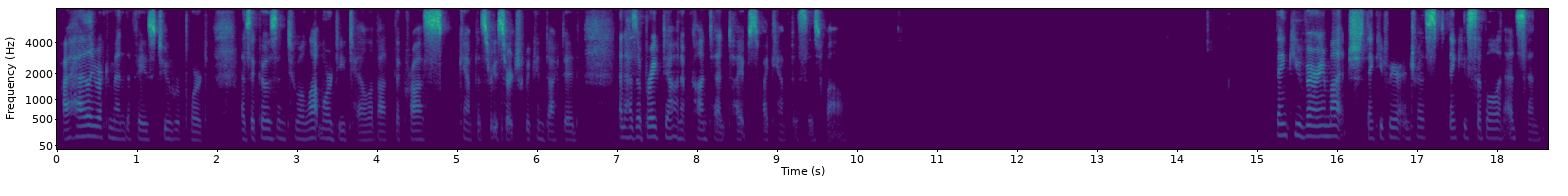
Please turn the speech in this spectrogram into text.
I highly recommend the phase two report as it goes into a lot more detail about the cross campus research we conducted and has a breakdown of content types by campus as well. Thank you very much. Thank you for your interest. Thank you, Sybil and Edson.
